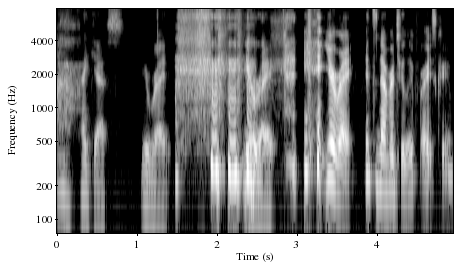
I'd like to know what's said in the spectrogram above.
ah, I guess you're right. You're right. You're right. It's never too late for ice cream.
